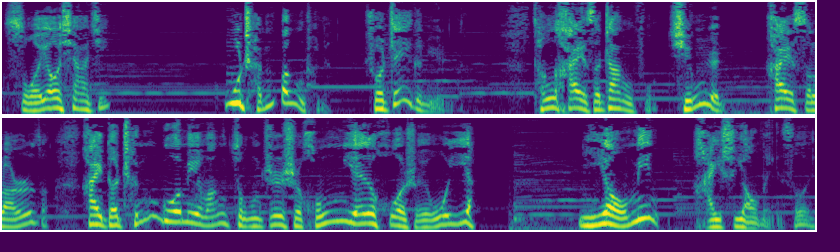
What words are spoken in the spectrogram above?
索要下姬，吴臣蹦出来说：“这个女人曾害死丈夫、情人，害死了儿子，害得陈国灭亡。总之是红颜祸水无疑啊！你要命还是要美色呀？”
